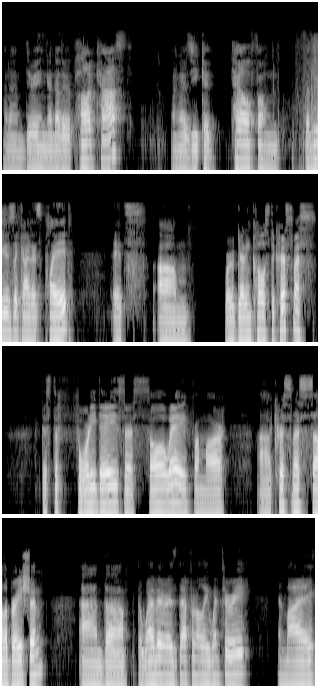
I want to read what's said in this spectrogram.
and I'm doing another podcast. And as you could tell from the music I just played, it's, um, we're getting close to Christmas. Just the 40 days or so away from our uh, Christmas celebration, and uh, the weather is definitely wintry in my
